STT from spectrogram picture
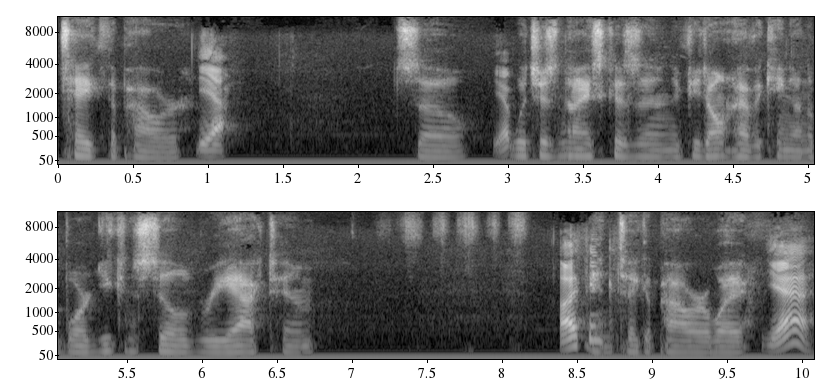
take the power. yeah, So, Yep. which is nice because then if you don't have a king on the board, you can still react him I think and take a power away. yeah,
